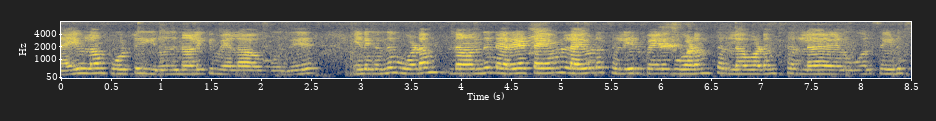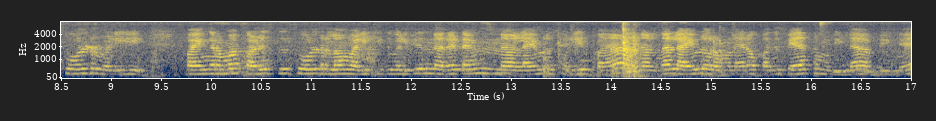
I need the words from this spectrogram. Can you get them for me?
லைவ்லாம் போட்டு இருபது நாளைக்கு மேலே ஆக போகுது. எனக்கு வந்து உடம்பு நான் வந்து நிறைய டைம் லைவ்ல சொல்லியிருப்பேன். எனக்கு உடம்பு சரியில்லை உடம்பு சரியில்லை. எனக்கு ஒரு சைடு ஷோல்டர் வலி. பயங்கரமா கழுத்து ஷோல்டர்லாம் வலிக்குது வலிக்குதுன்னு நிறைய டைம் நான் லைவ்ல சொல்லியிருப்பேன். அதனால தான் லைவ்ல ரொம்ப நேரம் உட்காந்து பேச முடியல அப்படின்னு.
